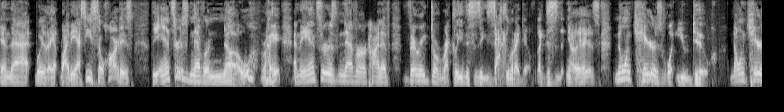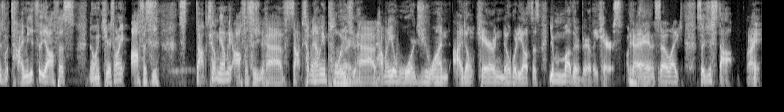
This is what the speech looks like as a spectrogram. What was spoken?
In that, where they, why the SE is so hard is the answer is never no, right? And the answer is never kind of very directly. This is exactly what I do. Like this is, you know, no one cares what you do. No one cares what time you get to the office. No one cares how many offices. Stop telling me how many offices you have. Stop telling me how many employees right. you have, how many awards you won. I don't care. Nobody else does. Your mother barely cares. Okay. Exactly. And so, like, so just stop right?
